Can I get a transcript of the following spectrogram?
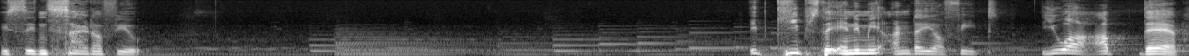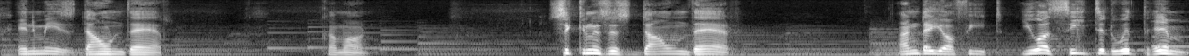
is inside of you. It keeps the enemy under your feet. You are up there, enemy is down there. Come on. Sickness is down there, under your feet. You are seated with him.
